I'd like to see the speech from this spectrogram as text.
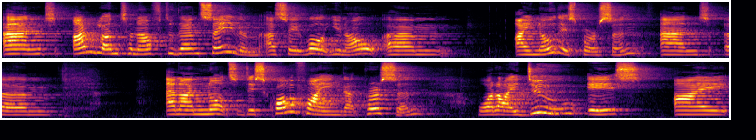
And I'm blunt enough to then say them. I say, well, you know, um, I know this person and um, and I'm not disqualifying that person. What I do is I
